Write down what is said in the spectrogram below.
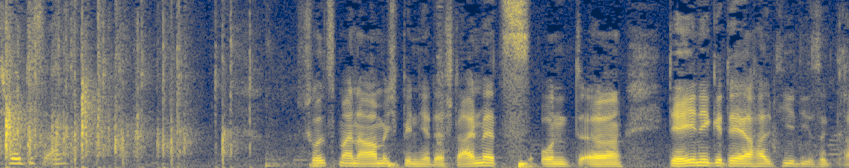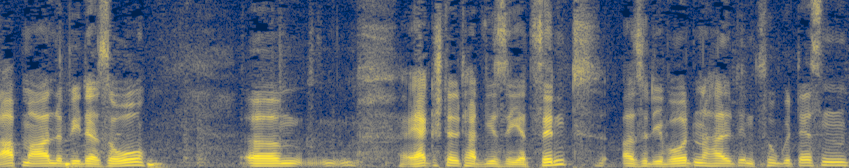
Ich würde es auch. Schulz, mein Name, ich bin hier der Steinmetz und äh, derjenige, der halt hier diese Grabmale wieder so ähm, hergestellt hat, wie sie jetzt sind. Also die wurden halt im Zuge dessen,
